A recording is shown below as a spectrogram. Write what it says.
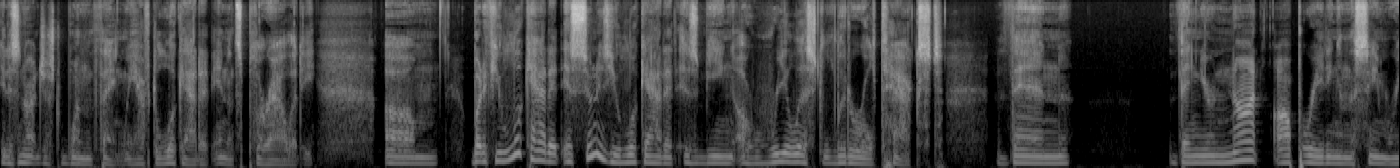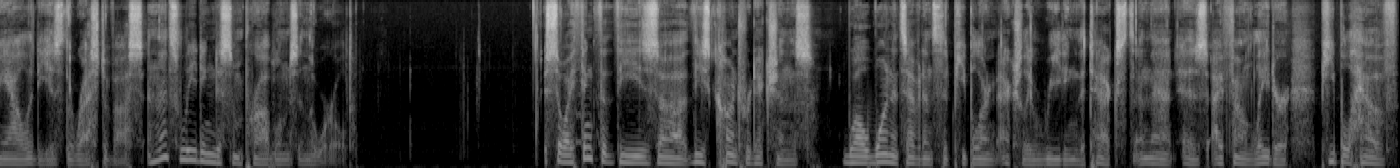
It is not just one thing. We have to look at it in its plurality. Um, but if you look at it, as soon as you look at it as being a realist, literal text, then then you're not operating in the same reality as the rest of us, and that's leading to some problems in the world. So I think that these uh, these contradictions well, one, it's evidence that people aren't actually reading the text, and that, as I found later, people have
